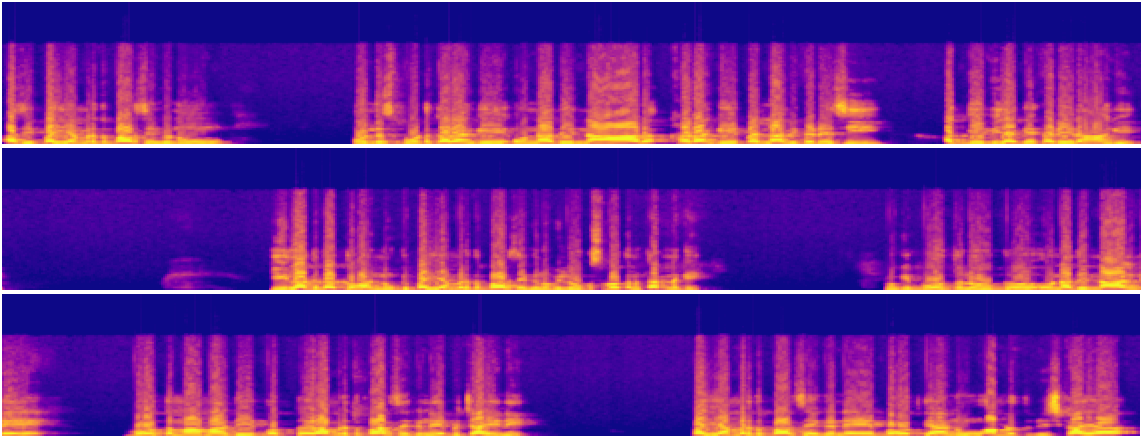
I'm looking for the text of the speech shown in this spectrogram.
ਅਸੀਂ ਭਾਈ ਅੰਮ੍ਰਿਤਪਾਲ ਸਿੰਘ ਨੂੰ ਫੁੱਲ ਸਪੋਰਟ ਕਰਾਂਗੇ, ਉਹਨਾਂ ਦੇ ਨਾਲ ਖੜਾਂਗੇ, ਪਹਿਲਾਂ ਵੀ ਖੜੇ ਸੀ, ਅੱਗੇ ਵੀ ਜਾ ਕੇ ਖੜੇ ਰਹਾਂਗੇ। ਕੀ ਲੱਗਦਾ ਤੁਹਾਨੂੰ ਕਿ ਭਾਈ ਅੰਮ੍ਰਿਤਪਾਲ ਸਿੰਘ ਨੂੰ ਵੀ ਲੋਕ ਸੰਬੋਧਨ ਕਰਨਗੇ? ਕਿਉਂਕਿ ਬਹੁਤ ਲੋਕ ਉਹਨਾਂ ਦੇ ਨਾਲ ਨੇ, ਬਹੁਤ ਮਾਵਾਂ ਦੇ ਪੁੱਤ ਅੰਮ੍ਰਿਤਪਾਲ ਸਿੰਘ ਨੇ ਬਚਾਏ ਨੇ। ਭਾਈ ਅੰਮ੍ਰਿਤਪਾਲ ਸਿੰਘ ਨੇ ਬਹੁਤਿਆਂ ਨੂੰ ਅੰਮ੍ਰਿਤ ਵੀ ਛਕਾਇਆ,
